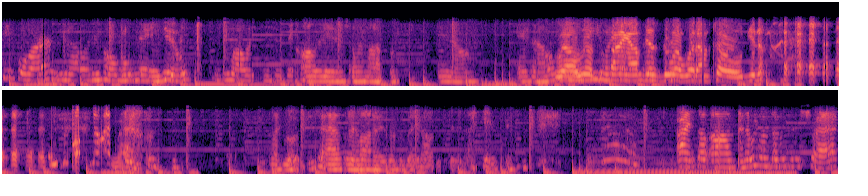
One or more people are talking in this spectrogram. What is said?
People, you know, this whole movement and you, because you always been calling in and showing up, you know. And, Well, look, you Maya, I'm just doing what I'm told, you know. like, look, just ask me line and represent. No, I'm just. All right, so um, I know we're gonna jump into this track.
